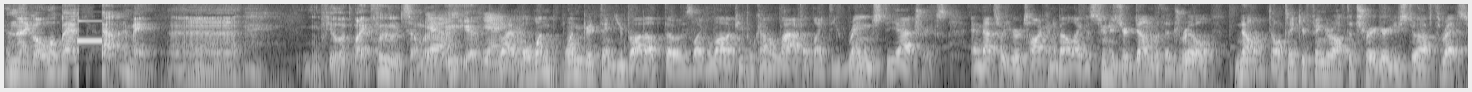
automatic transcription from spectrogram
And then I go, well, bad happened to me. Uh, if you look like food, somebody Yeah. will eat you. Yeah. Right. Well, one one good thing you brought up though is like a lot of people kind of laugh at like the range theatrics, and that's what you were talking about. Like as soon as you're done with a drill, no, don't take your finger off the trigger. You still have threats,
